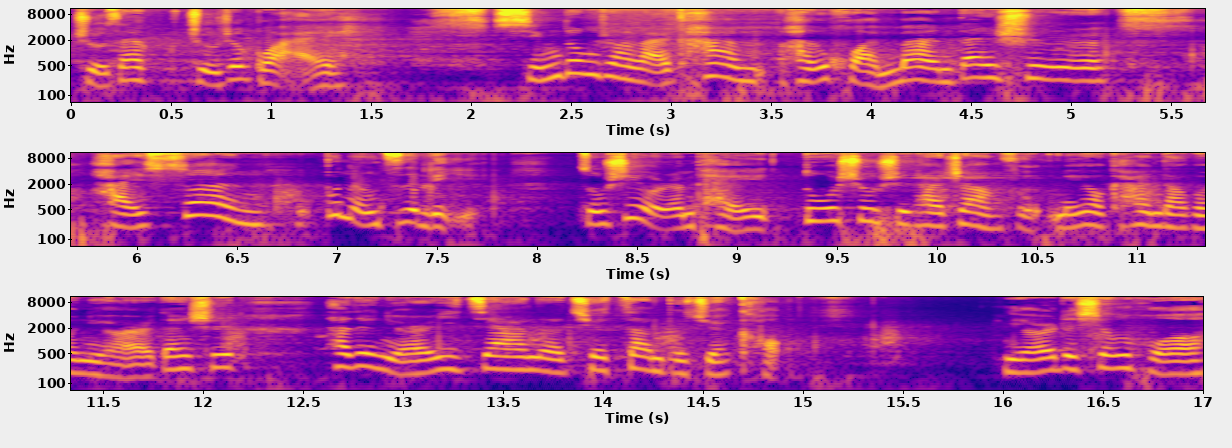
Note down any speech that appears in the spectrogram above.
拄在拄着拐，行动上来看很缓慢，但是还算不能自理，总是有人陪。多数是她丈夫没有看到过女儿，但是她对女儿一家呢却赞不绝口。女儿的生活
